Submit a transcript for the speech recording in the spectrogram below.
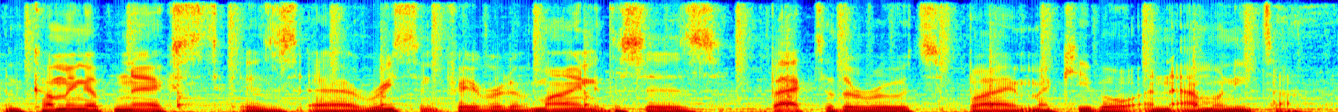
And coming up next is a recent favorite of mine. This is Back to the Roots by Makebo and Amonita.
